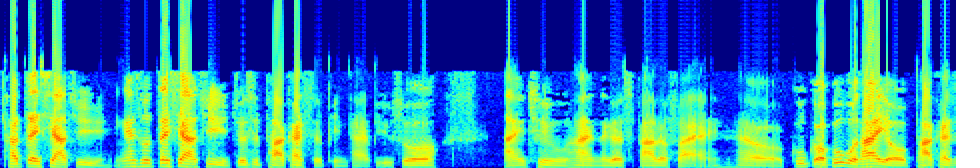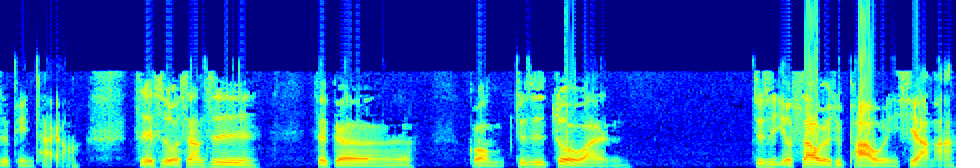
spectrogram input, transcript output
它再下去，应该说再下去就是 Podcast 的平台，比如说 iTunes 和那个 Spotify，还有 Google，Google 它也有 Podcast 平台哦。这也是我上次这个广，就是做完，就是有稍微去爬文一下嘛，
